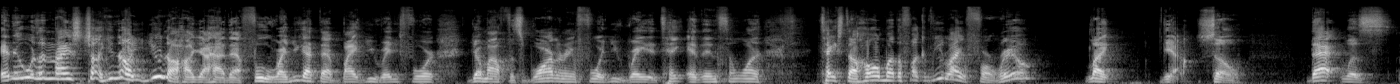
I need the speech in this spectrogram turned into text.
and it was a nice chunk. You know, you know how y'all had that food, right? You got that bite, you ready for it. Your mouth is watering for it. You ready to take, and then someone takes the whole motherfucker. You like for real? Like, yeah. So that was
